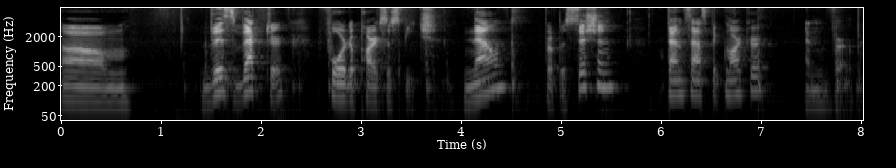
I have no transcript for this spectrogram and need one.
um, this vector for the parts of speech. Noun, preposition, tense aspect marker, and verb.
